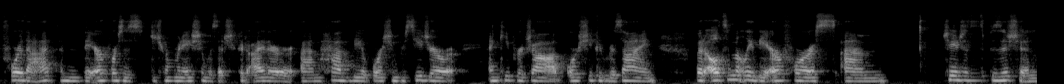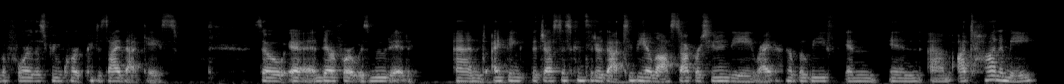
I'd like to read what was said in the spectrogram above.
for that. And the Air Force's determination was that she could either um, have the abortion procedure and keep her job, or she could resign. But ultimately, the Air Force changed its position before the Supreme Court could decide that case. So, and therefore, it was mooted. And I think the justice considered that to be a lost opportunity, right? Her belief in in um, autonomy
